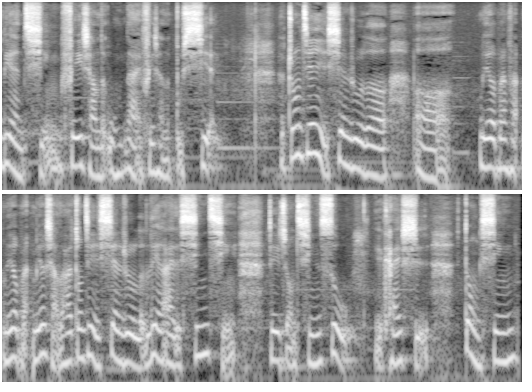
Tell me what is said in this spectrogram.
恋情非常的无奈，非常的不屑。那中间也陷入了呃。没有办法，没有办，没有想到她中间也陷入了恋爱的心情，这种情愫也开始动心。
